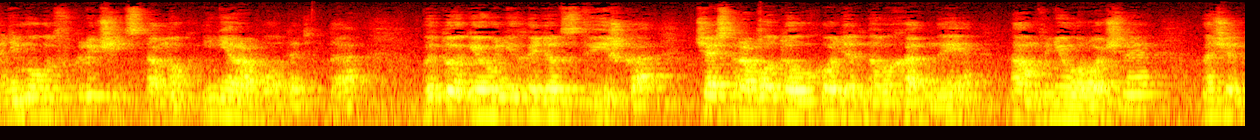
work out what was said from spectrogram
они могут включить станок и не работать. Да? В итоге у них идет сдвижка, часть работы уходит на выходные, там внеурочные. Значит,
